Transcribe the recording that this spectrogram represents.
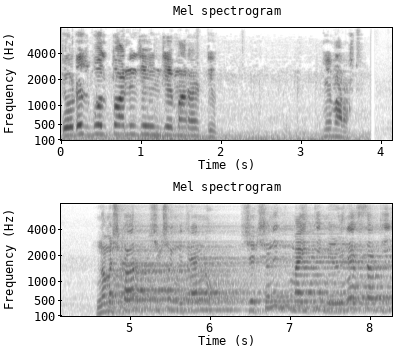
तेवढंच बोलतो आणि जय हिंद जय महाराष्ट्र. जय महाराष्ट्र. नमस्कार शिक्षक मित्रांनो. शैक्षणिक माहिती मिळविण्यासाठी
